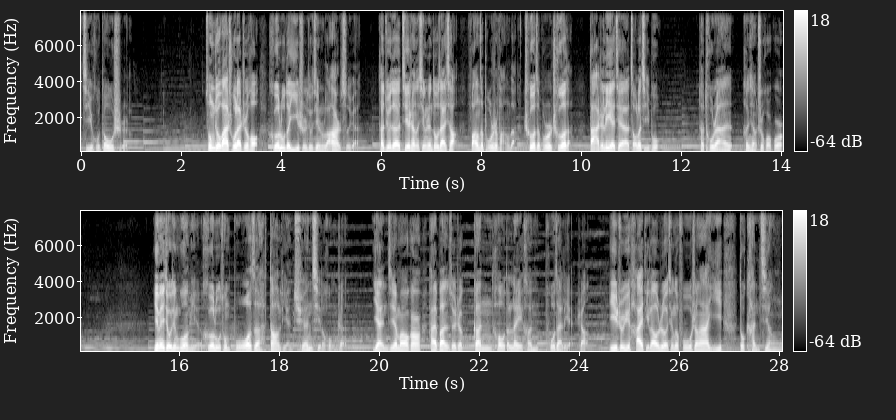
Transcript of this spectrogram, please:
几乎都湿了。从酒吧出来之后，何路的意识就进入了二次元，他觉得街上的行人都在笑。房子不是房子，车子不是车子，打着趔趄走了几步，他突然很想吃火锅。因为酒精过敏，何露从脖子到脸全起了红疹，眼睫毛膏还伴随着干透的泪痕铺在脸上，以至于海底捞热情的服务生阿姨都看僵了。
